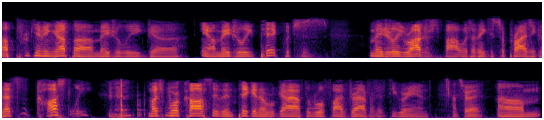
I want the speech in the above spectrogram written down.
up for giving up a major league, uh, you know, a major league pick, which is major league roster spot, which I think is surprising because that's costly, Mhm. much more costly than picking a guy off the Rule Five draft for 50 grand. That's right. Um,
